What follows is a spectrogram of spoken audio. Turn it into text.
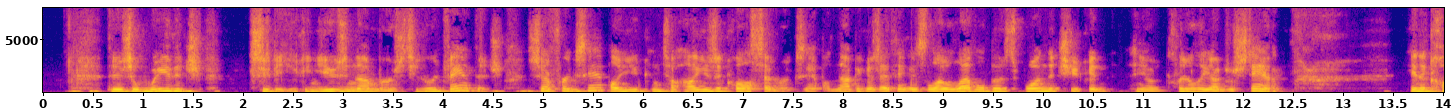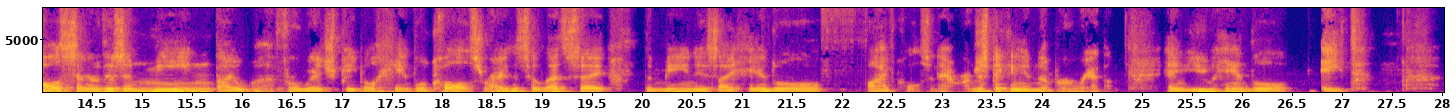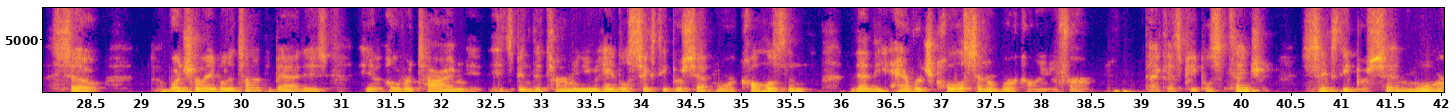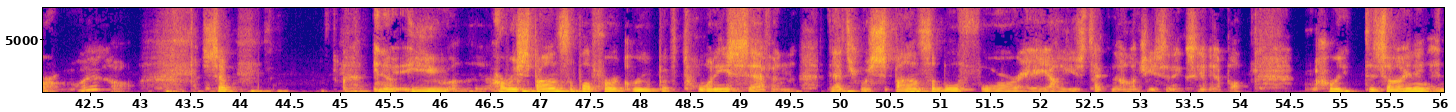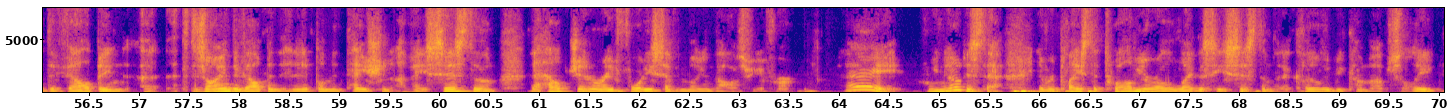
there's a way that you, excuse me, you can use numbers to your advantage. So, for example, you can. i I'll use a call center example, not because I think it's low level, but it's one that you can, you know, clearly understand. In a call center, there's a mean by uh, for which people handle calls, right? And so, let's say the mean is I handle five calls an hour. I'm just picking a number at random, and you handle eight. So, what you're able to talk about is you know, over time, it's been determined you handle 60% more calls than, than the average call center worker in your firm. That gets people's attention. 60% more. Wow. So, you know, you are responsible for a group of 27 that's responsible for a, I'll use technology as an example, cre- designing and developing, uh, design, development, and implementation of a system that helped generate $47 million for your firm. Hey, we noticed that. It replaced a 12 year old legacy system that had clearly become obsolete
